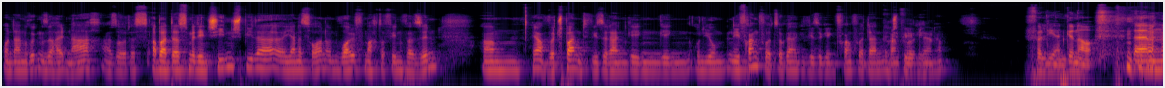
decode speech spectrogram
und dann rücken sie halt nach. Also das, aber das mit den Schienenspieler, äh, Janis Horn und Wolf, macht auf jeden Fall Sinn. Ähm, ja, wird spannend, wie sie dann gegen, gegen Union, nee, Frankfurt sogar, wie sie gegen Frankfurt dann Frankfurt, ins Spiel gehen. Ja. Verlieren, genau. ähm,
